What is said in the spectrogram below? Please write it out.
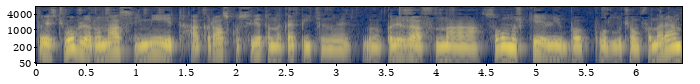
То есть воблер у нас имеет окраску светонакопительную. Полежав на солнышке, либо под лучом фонаря,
